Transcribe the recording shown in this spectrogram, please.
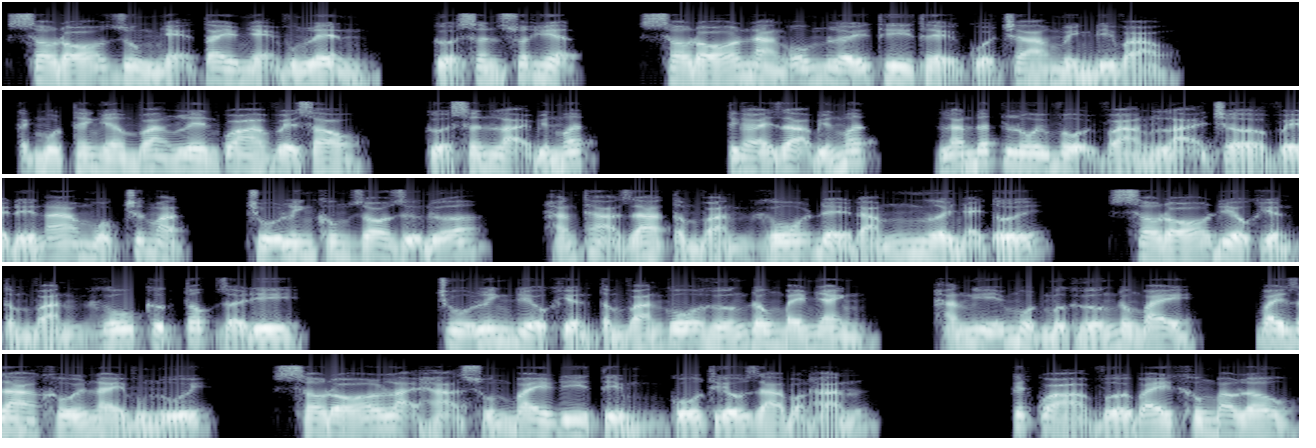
sau đó dùng nhẹ tay nhẹ vung lên, cửa sân xuất hiện, sau đó nàng ôm lấy thi thể của cha mình đi vào. Cách một thanh âm vang lên qua về sau, cửa sân lại biến mất tình hải dạ biến mất, lan đất lôi vội vàng lại trở về đến a một trước mặt, chú linh không do dự nữa, hắn thả ra tấm ván gỗ để đám người nhảy tới, sau đó điều khiển tấm ván gỗ cực tốc rời đi. Trụ linh điều khiển tấm ván gỗ hướng đông bay nhanh, hắn nghĩ một mực hướng đông bay bay ra khối này vùng núi, sau đó lại hạ xuống bay đi tìm cố thiếu ra bọn hắn. Kết quả vừa bay không bao lâu,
